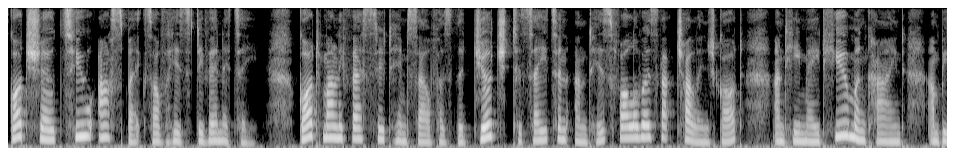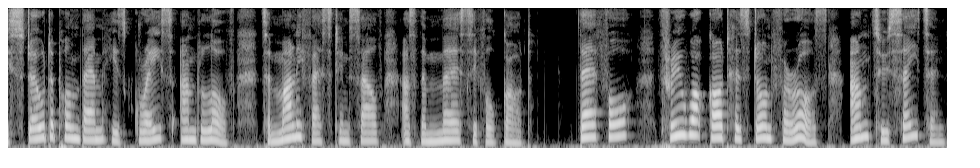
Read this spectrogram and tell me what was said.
God showed two aspects of his divinity. God manifested himself as the judge to Satan and his followers that challenged God, and he made humankind and bestowed upon them his grace and love to manifest himself as the merciful God. Therefore, through what God has done for us and to Satan,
